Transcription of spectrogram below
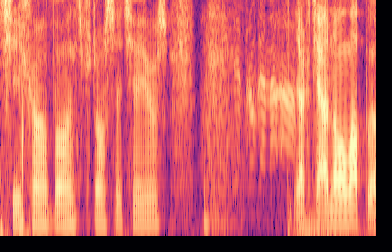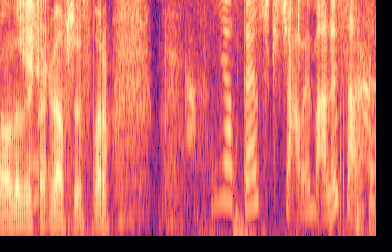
Cicho bądź, proszę cię już. Ja chciałem nową mapę, ale wiesz jak zawsze, staro. Ja też chciałem, ale Sunset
